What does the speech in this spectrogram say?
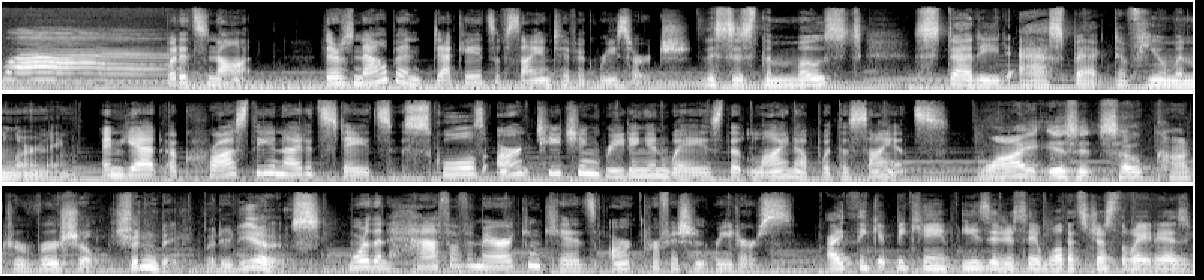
bye. But it's not. There's now been decades of scientific research. This is the most studied aspect of human learning. And yet, across the United States, schools aren't teaching reading in ways that line up with the science. Why is it so controversial? Shouldn't be, but it is. More than half of American kids aren't proficient readers. I think it became easy to say, well, that's just the way it is.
